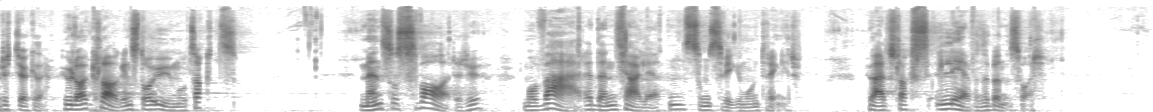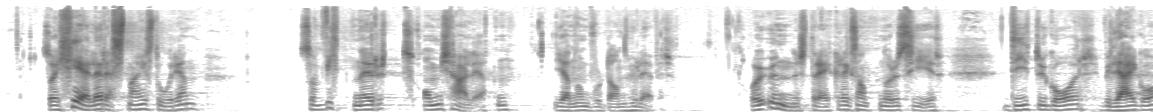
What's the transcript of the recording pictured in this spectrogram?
Ruth gjør ikke det. Hun lar klagen stå uimotsagt. Men så svarer hun med å være den kjærligheten som svigermoren trenger. Hun er et slags levende bønnesvar. Så i hele resten av historien så vitner Ruth om kjærligheten gjennom hvordan hun lever. Og hun understreker det når hun sier Dit du går, vil jeg gå,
